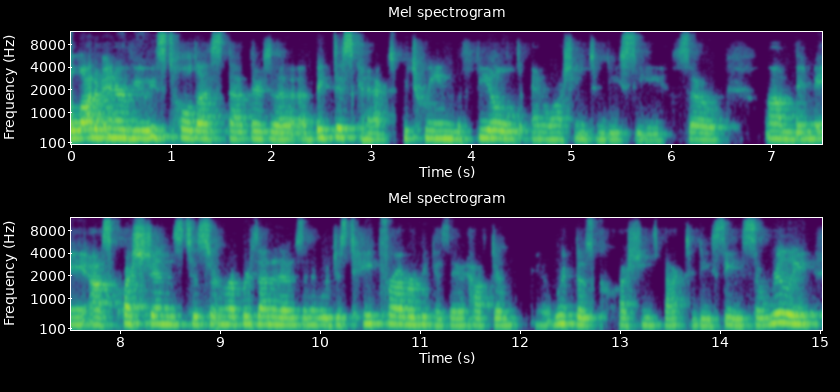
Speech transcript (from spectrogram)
a lot of interviewees told us that there's a, a big disconnect between the field and Washington, DC. So um, they may ask questions to certain representatives and it would just take forever because they would have to you know, route those questions back to DC. So really,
